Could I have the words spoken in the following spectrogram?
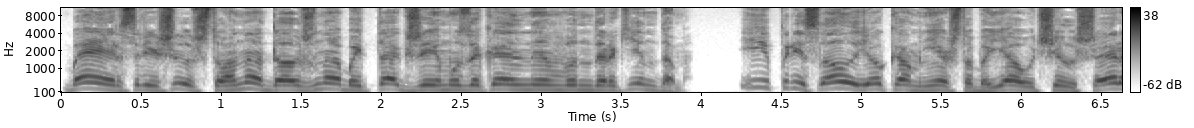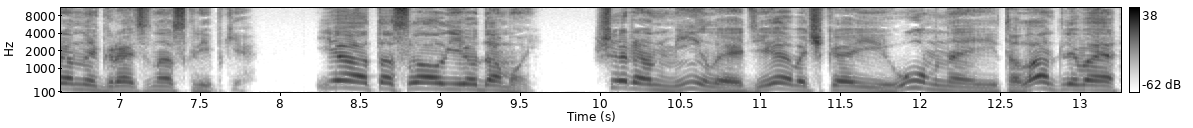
Бэйрс решил, что она должна быть также и музыкальным вундеркиндом, и прислал ее ко мне, чтобы я учил Шерон играть на скрипке. Я отослал ее домой. Шерон милая девочка и умная, и талантливая,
